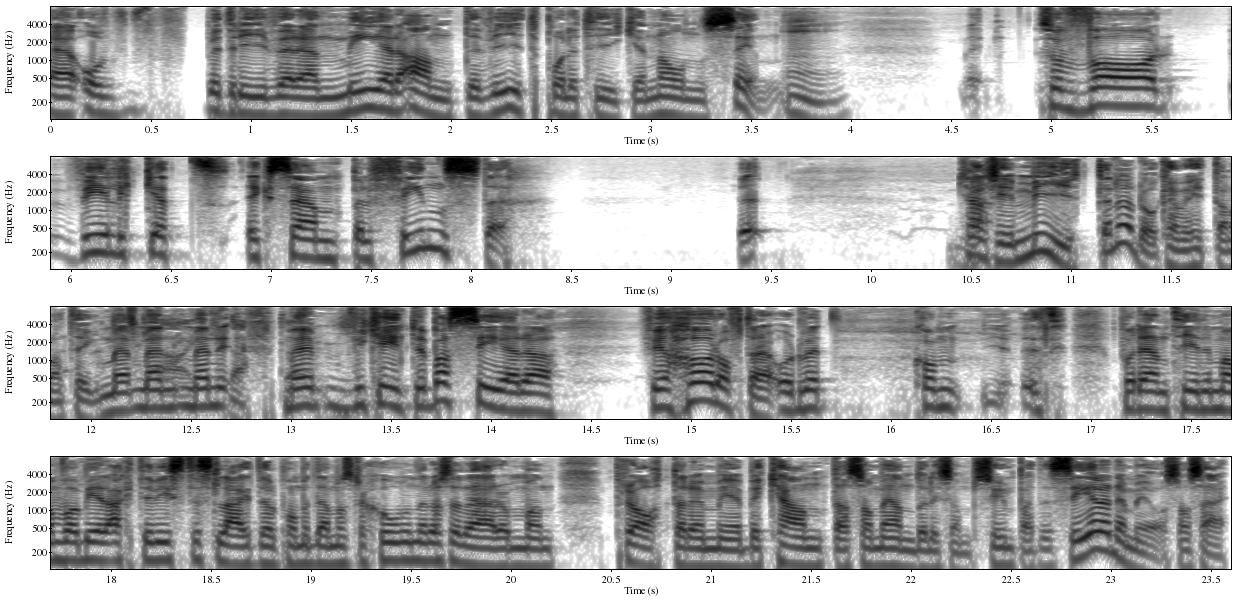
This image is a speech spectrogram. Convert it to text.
eh, och bedriver en mer antivit politik än någonsin. Mm. Så var, vilket exempel finns det? Eh, Kanske i myterna då kan vi hitta någonting. Men, men, Ja, men, men vi kan inte basera, för jag hör ofta det här, och du vet, kom, på den tiden man var mer aktivistiskt lagd, höll på med demonstrationer och sådär och man pratade med bekanta som ändå liksom sympatiserade med oss. Och så här,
